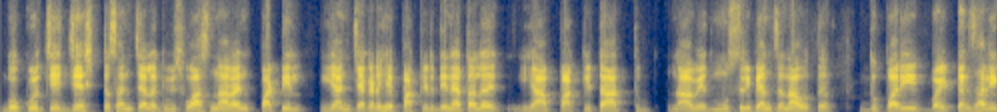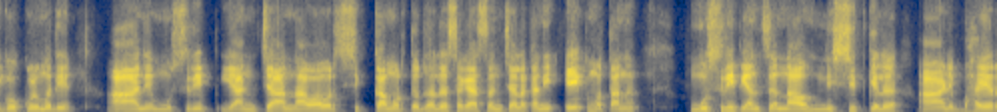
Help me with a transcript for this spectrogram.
गोकुळचे ज्येष्ठ संचालक विश्वास नारायण पाटील यांच्याकडे हे पाकिट देण्यात आलं या पाकिटात नावेद मुश्रीफ यांचं नाव होतं. दुपारी बैठक झाली गोकुळमध्ये आणि मुश्रीफ यांच्या नावावर शिक्कामोर्तब झालं. सगळ्या संचालकांनी एकमतानं मुश्रीफ यांचं नाव निश्चित केलं आणि बाहेर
